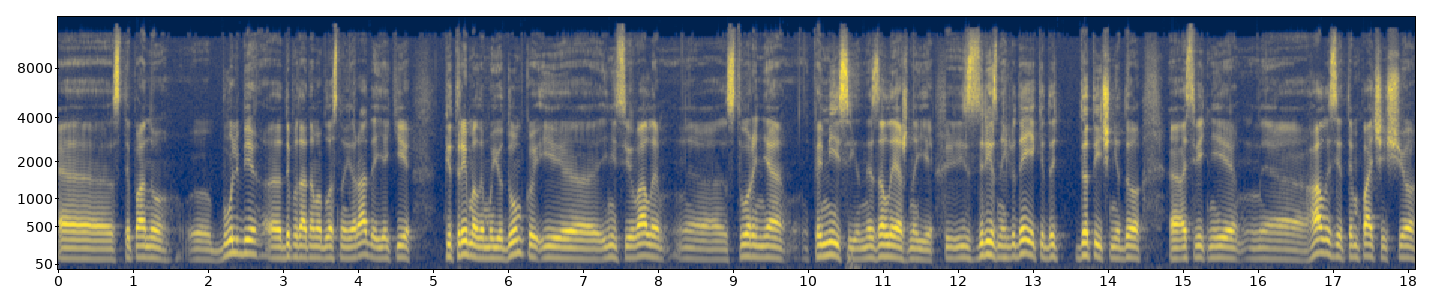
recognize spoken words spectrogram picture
е, Степану е, Бульбі, е, депутатам обласної ради, які підтримали мою думку і е, ініціювали е, створення комісії незалежної з різних людей, які дотичні до е, освітньої е, галузі, тим паче, що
